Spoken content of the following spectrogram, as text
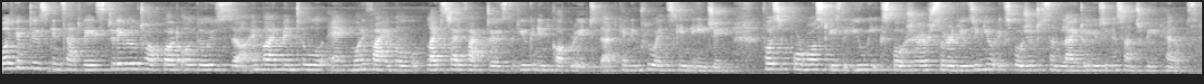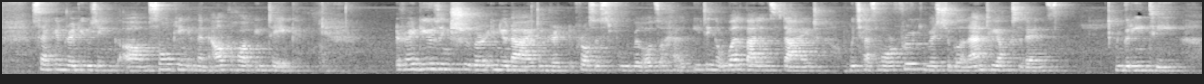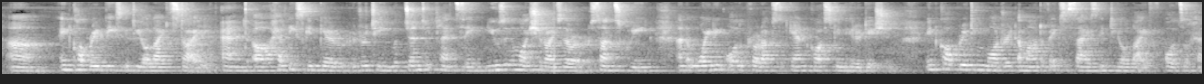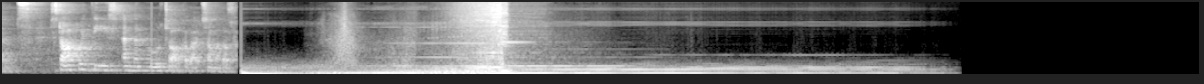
to Skin Saturdays. Today we will talk about all those uh, environmental and modifiable lifestyle factors that you can incorporate that can influence skin aging. First and foremost is the UV exposure, so reducing your exposure to sunlight or using a sunscreen helps. Second, reducing um, smoking and then alcohol intake. Reducing sugar in your diet and processed food will also help. Eating a well-balanced diet which has more fruit, and vegetable and antioxidants green tea, um, incorporate these into your lifestyle and a healthy skincare routine with gentle cleansing, using a moisturizer, sunscreen and avoiding all the products that can cause skin irritation. Incorporating moderate amount of exercise into your life also helps. Start with these and then we will talk about some of the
